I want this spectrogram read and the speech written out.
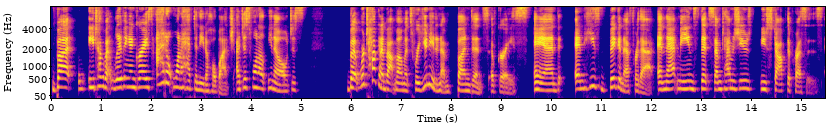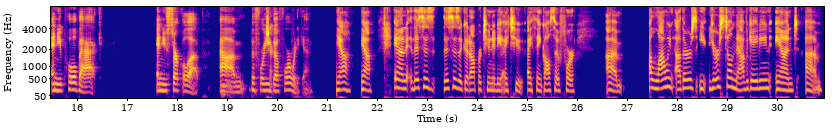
But you talk about living in grace. I don't want to have to need a whole bunch. I just want to, you know, just but we're talking about moments where you need an abundance of grace. And and he's big enough for that and that means that sometimes you you stop the presses and you pull back and you circle up um, before you Sure. go forward again Yeah, yeah. And this is this is a good opportunity I too I think also for um allowing others you're still navigating and um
